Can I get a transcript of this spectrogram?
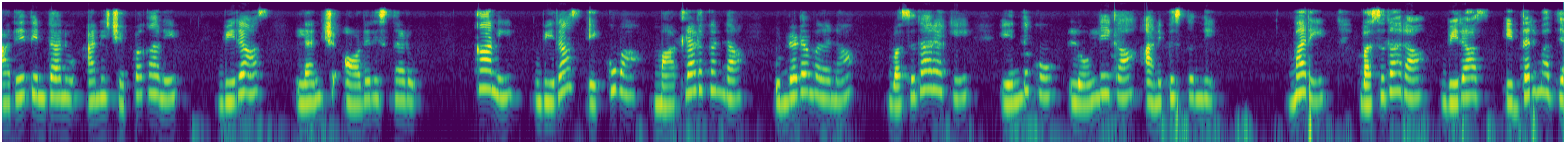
అదే తింటాను అని చెప్పగానే విరాస్ లంచ్ ఆర్డర్ ఇస్తాడు. కానీ విరాస్ ఎక్కువ మాట్లాడకుండా ఉండడం వలన వసుధారకి ఎందుకో లోన్లీగా అనిపిస్తుంది. మరి వసుధార విరాస్ ఇద్దరి మధ్య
